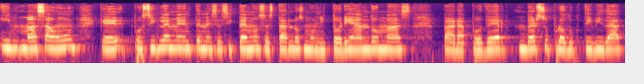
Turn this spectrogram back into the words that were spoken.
y más aún que posiblemente necesitemos estarlos monitoreando más para poder ver su productividad.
